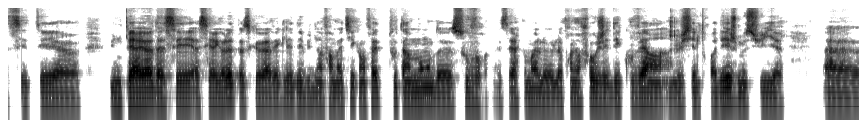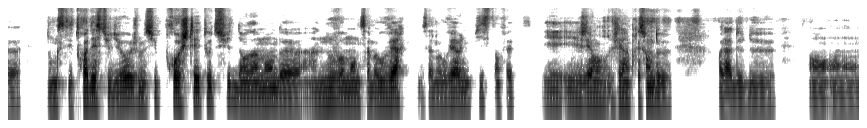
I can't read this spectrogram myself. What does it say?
c'était une période assez, assez rigolote parce qu'avec les débuts de l'informatique, en fait, tout un monde euh, s'ouvre. C'est-à-dire que moi, la première fois où j'ai découvert un, logiciel 3D, je me suis. Euh, euh donc, c'était 3D Studio. Je me suis projeté tout de suite dans un monde, euh, un nouveau monde. Ça m'a ouvert, ça m'a ouvert une piste, en fait. Et, et j'ai l'impression de. Voilà, de, de en,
